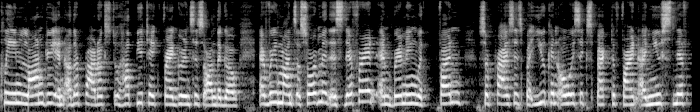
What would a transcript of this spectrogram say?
Clean, Laundry, and other products to help you take fragrances on the go. Every month's assortment is different and brimming with fun surprises, but you can always expect to find a new sniff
